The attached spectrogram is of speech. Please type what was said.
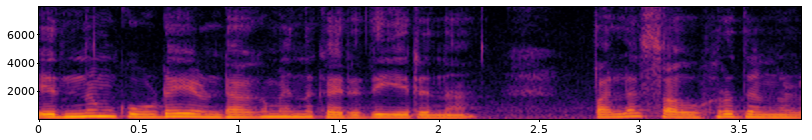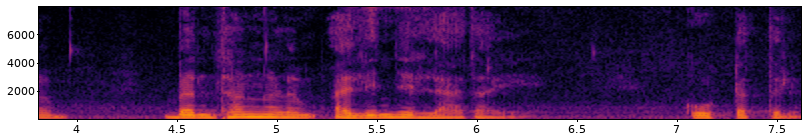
എന്നും കൂടെയുണ്ടാകുമെന്ന് കരുതിയിരുന്ന പല സൗഹൃദങ്ങളും ബന്ധങ്ങളും അലിഞ്ഞില്ലാതായി. കൂട്ടത്തിൽ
